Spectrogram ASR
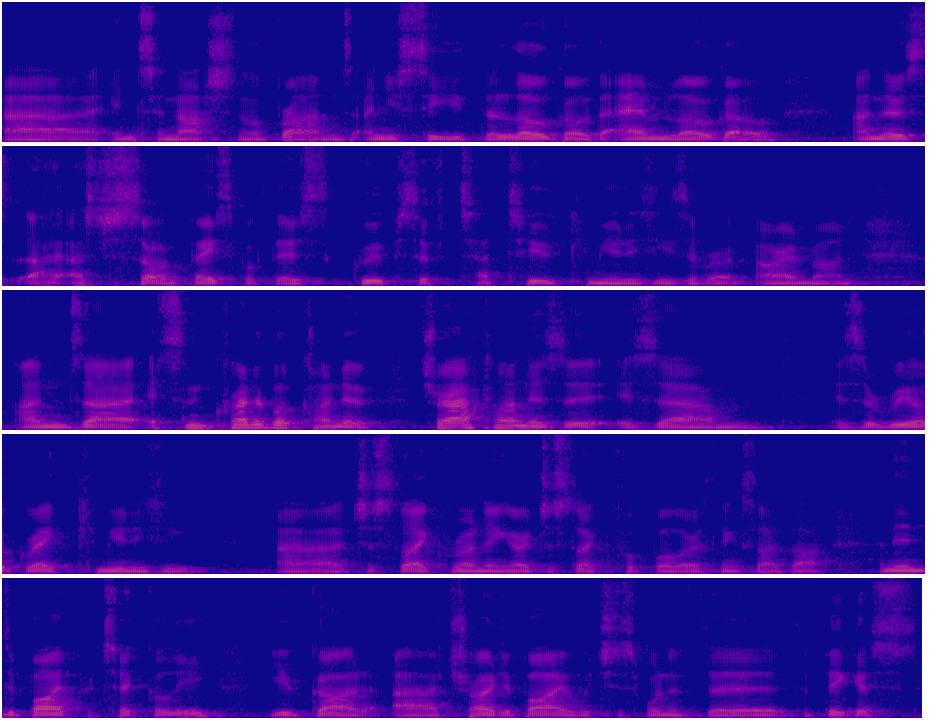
uh, international brand. And you see the logo, the M logo, and there's I, I just saw on Facebook there's groups of tattoo communities around Ironman, and uh, it's an incredible kind of triathlon is a is um is a real great community, uh, just like running or just like football or things like that. And in Dubai particularly, you've got uh, Tri Dubai, which is one of the the biggest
